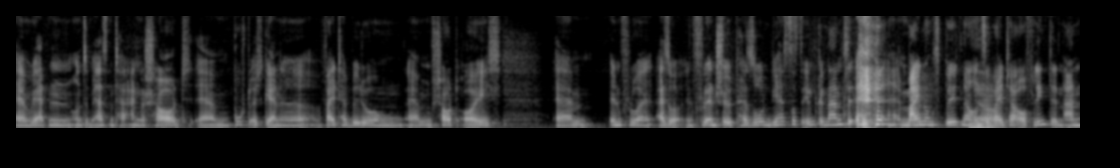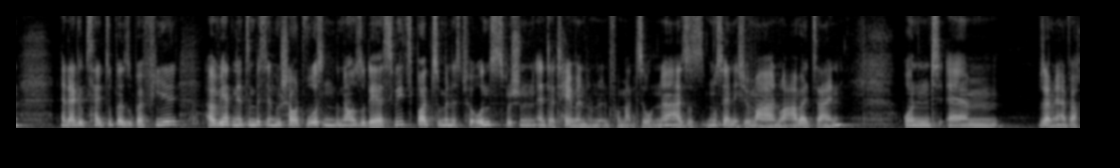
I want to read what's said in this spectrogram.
ähm, wir hatten uns im ersten Teil angeschaut, ähm, bucht euch gerne Weiterbildung, ähm, schaut euch ähm, Influen also influential Personen, wie hast du es eben genannt, Meinungsbildner und so Ja. weiter auf LinkedIn an. Äh, Da gibt es halt super, super viel. Aber wir hatten jetzt ein bisschen geschaut, wo ist denn genau so der Sweet Spot, zumindest für uns, zwischen Entertainment und Information. Ne? Also es muss ja nicht immer nur Arbeit sein. Und ähm, sollen wir einfach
